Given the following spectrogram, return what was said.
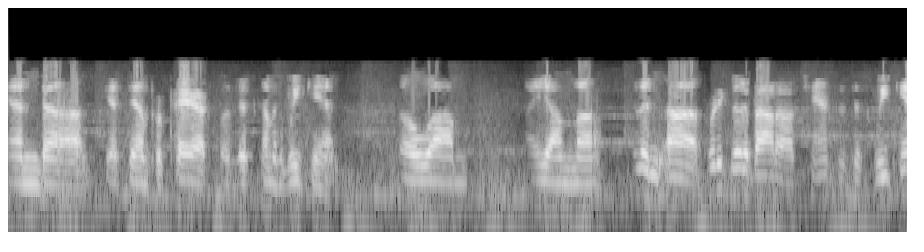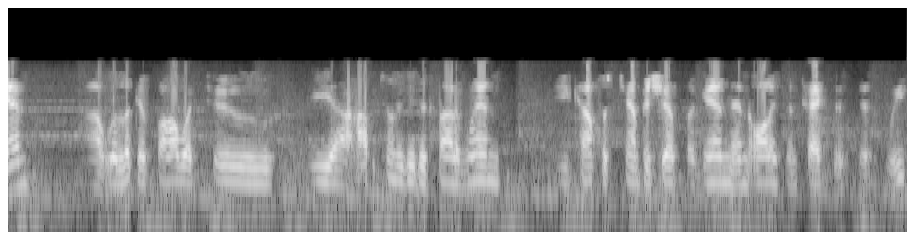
and uh, get them prepared for this coming weekend. So um, I am uh, feeling uh, pretty good about our chances this weekend. We're looking forward to the opportunity to try to win the conference championship again in Arlington, Texas this week,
